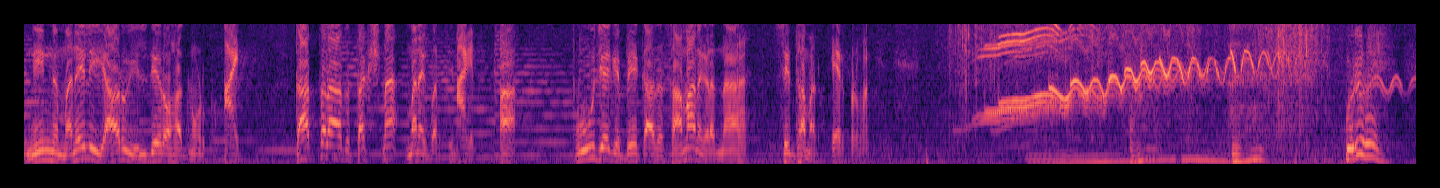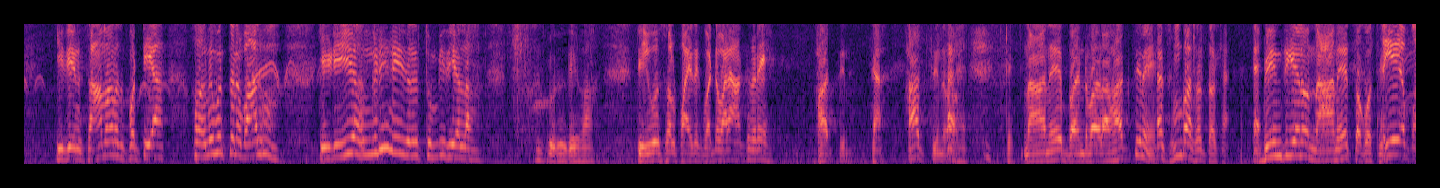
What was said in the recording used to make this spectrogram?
ನಿನ್ನ ಮನೇಲಿ ಯಾರು ಇಲ್ದಿರೋ ಇರೋ ಹಾಗೆ ನೋಡ್ಕೊ. ಆಯ್ತು. ಕಾತ್ತಲಾದ ತಕ್ಷಣ ಮನೆಗೆ ಬರ್ತೀನಿ. ಹಾಗೆ. ಹಾ ಪೂಜೆಗೆ ಬೇಕಾದ ಸಾಮಾನುಗಳನ್ನ ಸಿದ್ಧ ಮಾಡಿ. ಏರ್ಪಾಡು ಮಾಡ್ತೀನಿ. ಗುರುವೆ ಇದೇನು ಸಾಮಾನದ ಪಟ್ಟಿಯ? ಹನುಮಂತನ ಬಾಲ. ಇಡೀ ಅಂಗಡಿನೇ ಇದ್ರಲ್ಲಿ ತುಂಬಿದೆಯಲ್ಲ. ಗುರುದೇವ ನೀವು ಸ್ವಲ್ಪ ಇದಕ್ಕೆ ಬಂಡವಾಳ ಹಾಕಿದ್ರೆ. ಹಾಕ್ತೀನಿ. ಹಾಕ್ತೀನಿ? ನಾನೇ ಬಂಡವಾಳ ಹಾಕ್ತೀನಿ. ತುಂಬಾ ಸಂತೋಷ. ಬಿಂದಿಗೆನು ನಾನೇ ತಗೋತೀನಿ. ಅಯ್ಯಪ್ಪ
